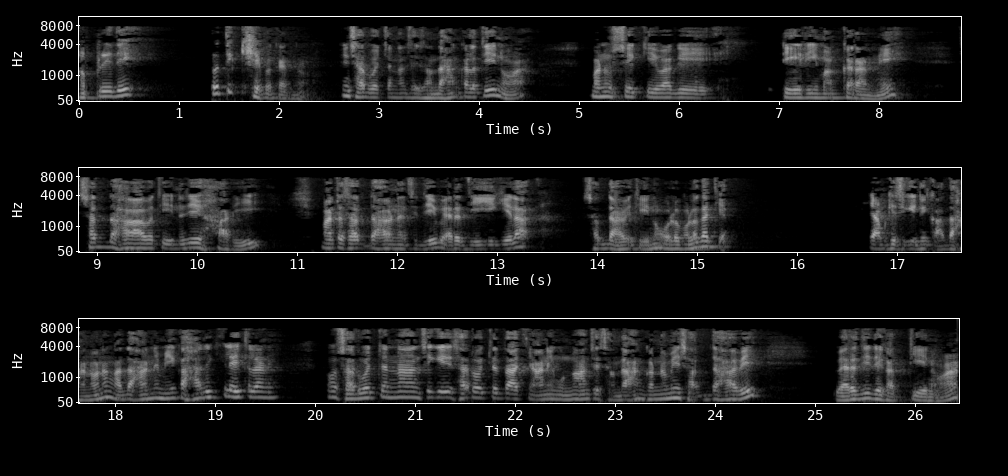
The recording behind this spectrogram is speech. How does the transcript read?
අප්‍රිය දේ ප්‍රතික්ෂේප කරනවා. ඉතින් සර්වචනන්සේ සඳහන් කළා තියෙනවා මිනිස්සෙක් වගේ තේරීමක් කරන්නේ ශද්ධාව තියෙන දේ හරි මට ශද්ධාව නැති දේ වැරදි කියලා ශද්ධාවේ තියෙන ඔලොමොල ගතිය. යම් කිසි කෙනෙක් අදහනවා නම් අදහන්නේ මේක හරි කියලා හිතලානේ. ඔය ਸਰුවචනාංශිකේ ਸਰුවචතා ඥාණයෙන් උන්වහන්සේ සඳහන් කරන මේ සද්ධාවේ වැරදි දෙකක් තියෙනවා.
